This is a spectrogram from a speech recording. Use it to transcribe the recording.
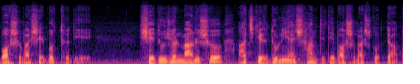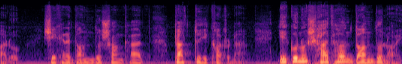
বসবাসের মধ্য দিয়ে। সে দুজন মানুষও আজকের দুনিয়ায় শান্তিতে বসবাস করতে অপারক সেখানে দ্বন্দ্ব, সংঘাত, প্রাত্যহিক ঘটনা। এ কোনো সাধারণ দ্বন্দ্ব নয়,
